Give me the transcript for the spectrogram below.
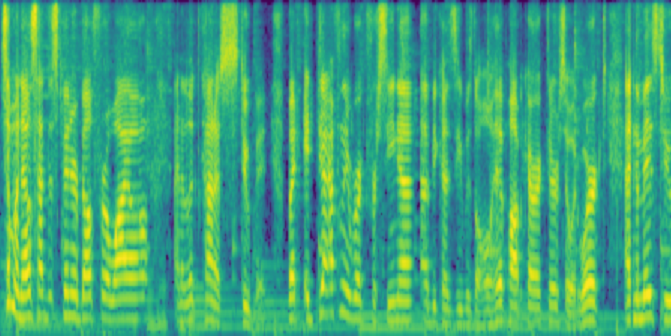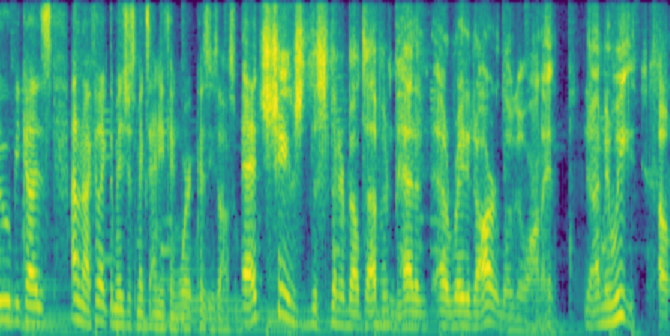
someone else had the spinner belt for a while, and it looked kind of stupid. But it definitely worked for Cena because he was the whole hip hop character, so it worked. And the Miz too because I don't know, I feel like the Miz just makes anything work because he's awesome. Edge changed the spinner belt up and had a, a rated R logo on it. You know, I mean, we Oh,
